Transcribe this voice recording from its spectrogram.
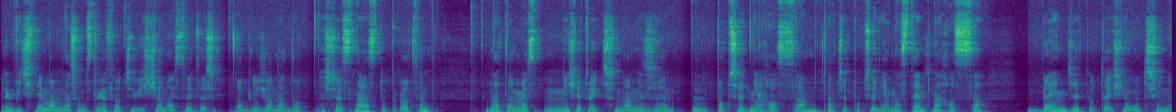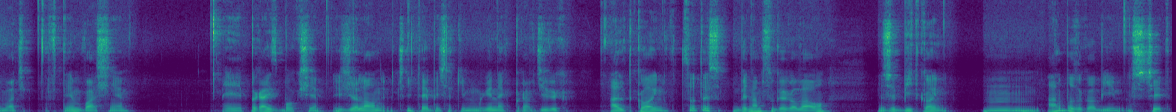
Jak widzicie, mamy naszą strefę, oczywiście ona jest tutaj też obniżona do 16%, natomiast my się tutaj trzymamy, że poprzednia hossa, znaczy poprzednia, następna hossa będzie tutaj się utrzymywać w tym właśnie E, priceboxie zielonym, czyli tutaj będzie taki rynek prawdziwych altcoinów, co też by nam sugerowało, że Bitcoin mm, albo zrobi szczyt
